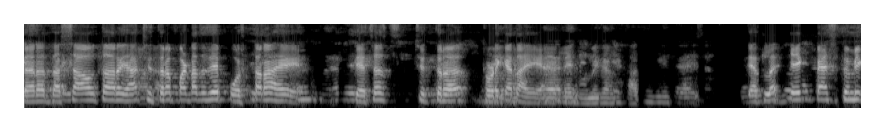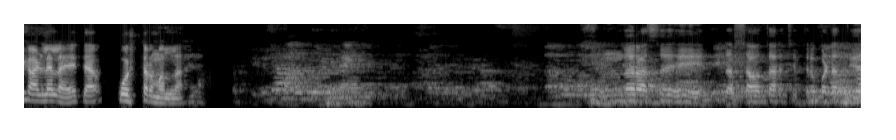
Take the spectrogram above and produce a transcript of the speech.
तर दशावतार या चित्रपटाचं जे पोस्टर आहे त्याच चित्र थोडक्यात आहे. त्यातलं एक पॅच तुम्ही काढलेला आहे त्या पोस्टर मधला सुंदर असं हे दशावतार चित्रपटातील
